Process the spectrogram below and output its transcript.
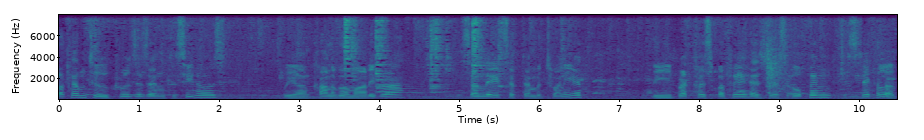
Welcome to Cruises and Casinos. We're on Carnival Mardi Gras, Sunday, September 20th. The breakfast buffet has just opened. Let's take a look.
